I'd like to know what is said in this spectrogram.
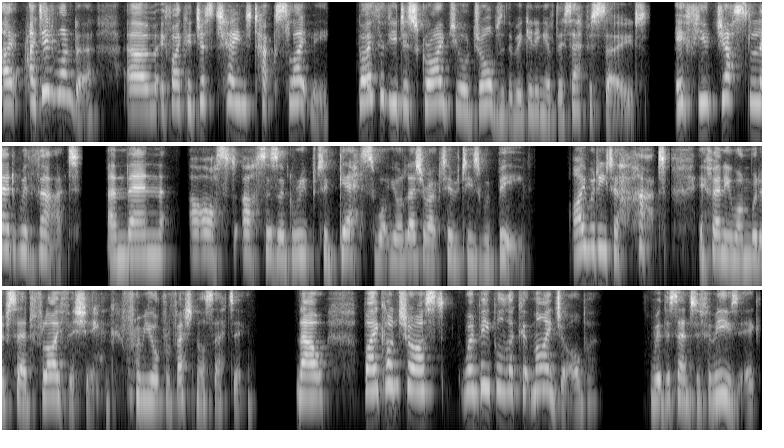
I, I did wonder um, if I could just change tack slightly. Both of you described your jobs at the beginning of this episode. If you just led with that and then asked us as a group to guess what your leisure activities would be, I would eat a hat if anyone would have said fly fishing from your professional setting. Now, by contrast, when people look at my job with the Centre for Music,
